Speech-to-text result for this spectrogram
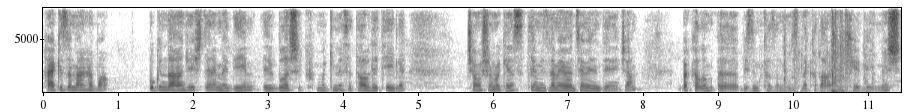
Herkese merhaba. Bugün daha önce hiç denemediğim e, bulaşık makinesi tabletiyle çamaşır makinesi temizleme yöntemini deneyeceğim. Bakalım e, bizim kazanımız ne kadar kirliymiş.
